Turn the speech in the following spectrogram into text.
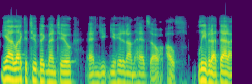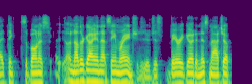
yeah, I like the two big men too, and you, you hit it on the head. So I'll leave it at that. I think Sabonis, another guy in that same range, just very good in this matchup.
